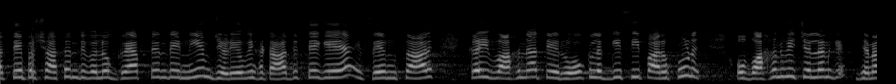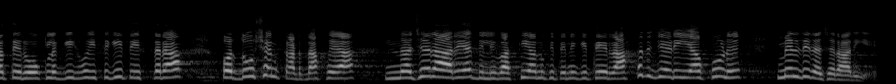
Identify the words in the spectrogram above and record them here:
ਅਤੇ ਪ੍ਰਸ਼ਾਸਨ ਦੇ ਵੱਲੋਂ ਗ੍ਰੈਪਟਨ ਦੇ ਨਿਯਮ ਜਿਹੜੇ ਉਹ ਵੀ ਹਟਾ ਦਿੱਤੇ ਗਏ ਆ। ਇਸ ਦੇ ਅਨੁਸਾਰ ਕਈ ਵਾਹਨਾਂ ਤੇ ਰੋਕ ਲੱਗੀ ਸੀ, ਪਰ ਹੁਣ ਉਹ ਵਾਹਨ ਵੀ ਚੱਲਣਗੇ, ਜਿਨ੍ਹਾਂ ਤੇ ਰੋਕ ਲੱਗੀ ਹੋਈ ਸੀਗੀ ਤੇ ਇਸ ਤਰ੍ਹਾਂ ਪ੍ਰਦੂਸ਼ਣ ਘਟਦਾ ਹੋਇਆ ਨਜ਼ਰ ਆ ਰਿਹਾ ਦਿੱਲੀ ਵਾਸੀਆਂ ਨੂੰ ਕਿਤੇ ਨਾ ਕਿਤੇ ਰਾਹਤ ਜਿਹੜੀ ਆ ਹੁਣ ਮਿਲਦੀ ਨਜ਼ਰ ਆ ਰਹੀ ਹੈ।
